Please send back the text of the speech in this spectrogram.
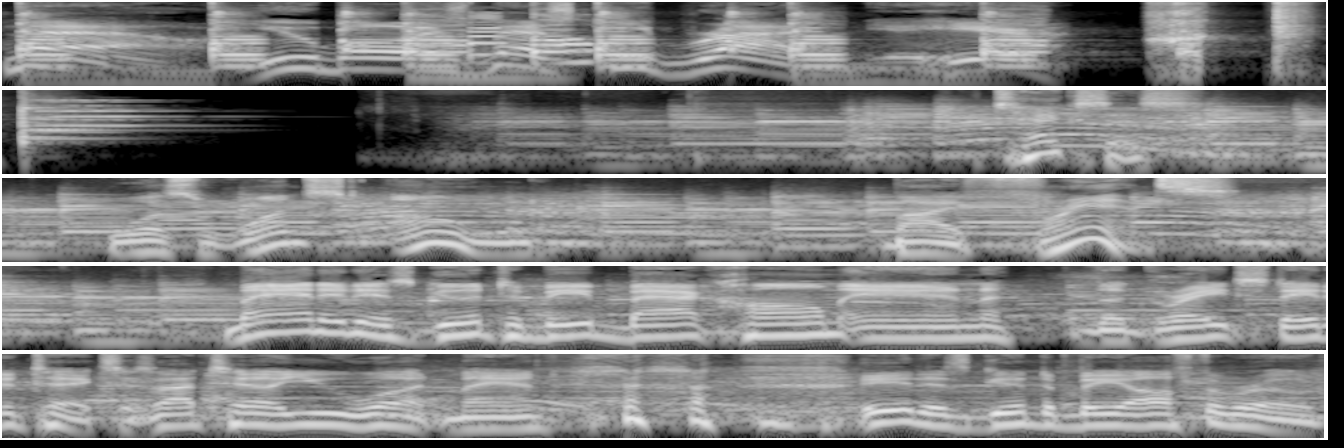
Now, you boys best keep riding, you hear? Texas was once owned by France. Man, it is good to be back home in the great state of Texas. I tell you what, man, it is good to be off the road.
